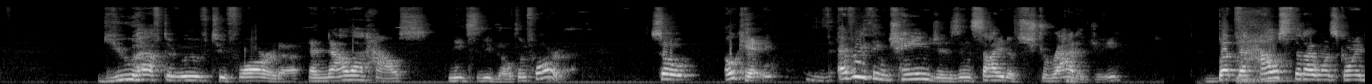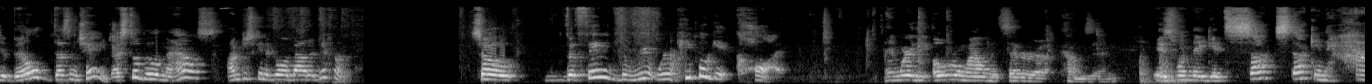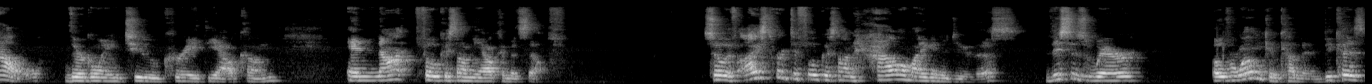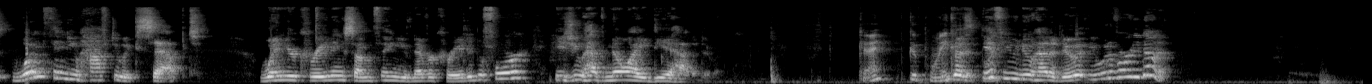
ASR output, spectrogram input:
You have to move to Florida, and now that house needs to be built in Florida. So, okay, everything changes inside of strategy, but the house that I was going to build doesn't change. I still build the house. I'm just going to go about it differently. So, the thing, the re- where people get caught, and where the overwhelm, etc., comes in, is when they get suck, stuck in how they're going to create the outcome and not focus on the outcome itself. So if I start to focus on how am I going to do this, this is where overwhelm can come in because one thing you have to accept when you're creating something you've never created before is you have no idea how to do it. Okay, good point. Because good point. if you knew how to do it, you would have already done it.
